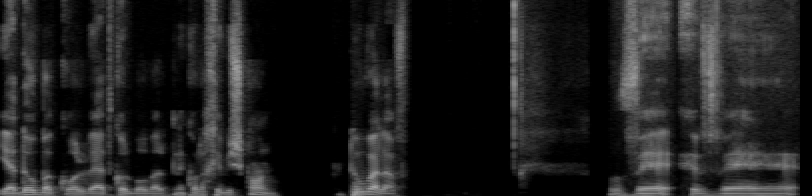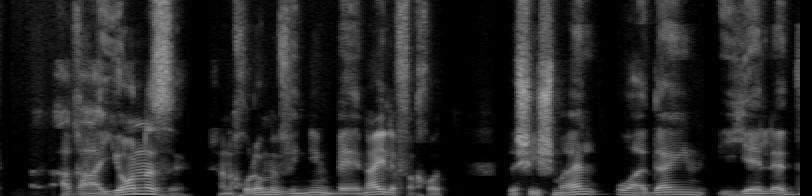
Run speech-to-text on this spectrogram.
ידו בכל ויד כל בו ועל פני כל אחיו ישכון, כתוב עליו. והרעיון הזה, שאנחנו לא מבינים בעיניי לפחות, זה שישמעאל הוא עדיין ילד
